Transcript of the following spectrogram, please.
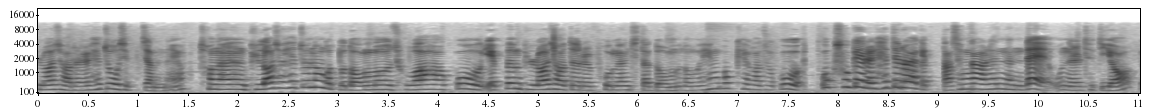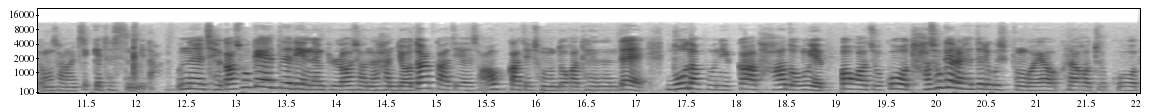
블러셔를 해주고 싶지 않나요? 저는 블러셔 해주는 것도 너무 좋아하고 예쁜 블러셔들을 보면 진짜 너무너무 행복해가지고 꼭 소개를 해드려야겠다 생각을 했는데 오늘 드디어 영상을 찍게 됐습니다. 오늘 제가 소개해드리는 블러셔는 한 8가지에서 9가지 정도가 되는데 모으다 보니까 다 너무 예뻐가지고 다 소개를 해드리고 싶은 거예요. 그래가지고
